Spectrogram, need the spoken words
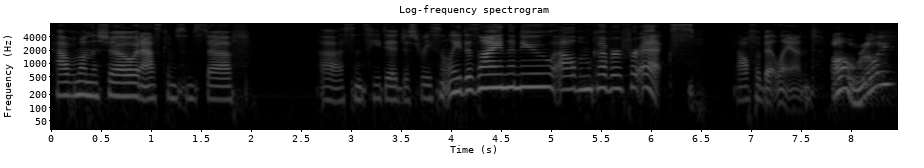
have him on the show and ask him some stuff. Uh, since he did just recently design the new album cover for X, Alphabetland. oh, really?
